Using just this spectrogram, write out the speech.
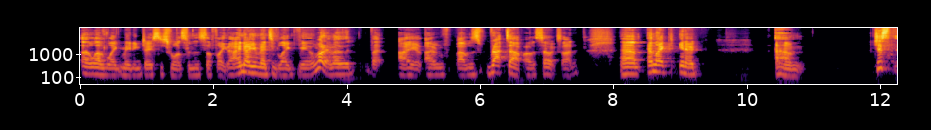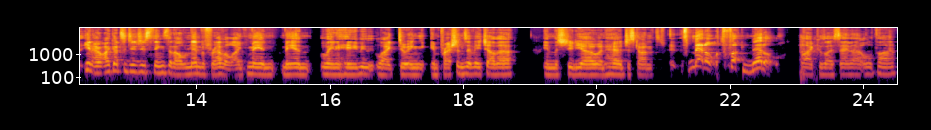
I love like meeting Jason Schwartzman and stuff like that. I know you meant to like be whatever, but I, I I was wrapped up. I was so excited, um, and like you know, um, just you know, I got to do just things that I'll remember forever. Like me and me and Lena Headey like doing impressions of each other in the studio, and her just going, "It's metal, it's fucking metal." Like, because I say that all the time,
